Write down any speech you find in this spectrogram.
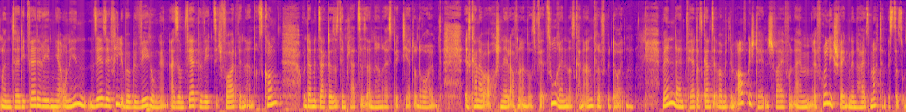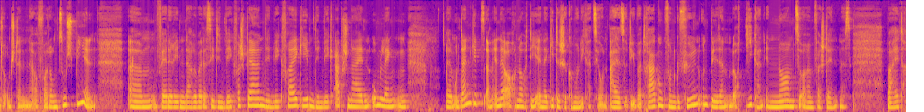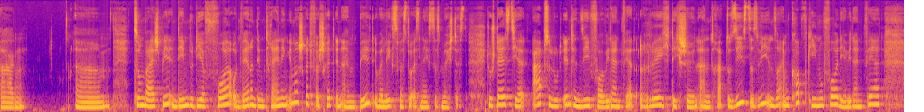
Und äh, die Pferde reden ja ohnehin sehr, sehr viel über Bewegungen. Also ein Pferd bewegt sich fort, wenn ein anderes kommt und damit sagt, dass es den Platz des anderen respektiert und räumt. Es kann aber auch schnell auf ein anderes Pferd zurennen. Das kann Angriff bedeuten. Wenn dein Pferd das Ganze aber mit einem aufgestellten Schweif und einem äh, fröhlich schwenkenden Hals macht, dann ist das unter Umständen eine Aufforderung zum Spielen. Ähm, Pferde reden darüber, dass sie den Weg versperren, den Weg freigeben, den Weg abschneiden, umlenken und dann gibt es am Ende auch noch die energetische Kommunikation, also die Übertragung von Gefühlen und Bildern und auch die kann enorm zu eurem Verständnis beitragen. Ähm, zum Beispiel, indem du dir vor und während dem Training immer Schritt für Schritt in einem Bild überlegst, was du als nächstes möchtest. Du stellst dir absolut intensiv vor, wie dein Pferd richtig schön antrabt. Du siehst es wie in so einem Kopfkino vor dir, wie dein Pferd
